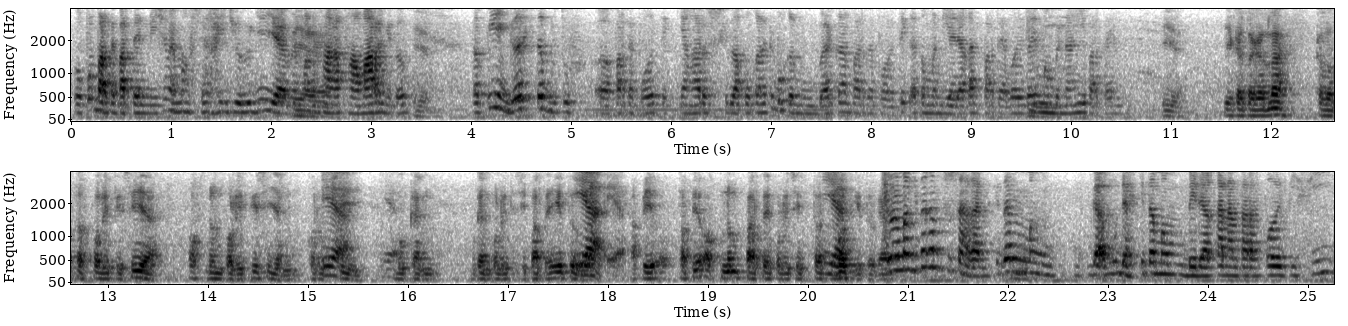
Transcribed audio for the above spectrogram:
walaupun partai-partai Indonesia memang secara ideologi ya memang Iya. sangat samar gitu Ya. tapi yang jelas kita butuh eh, partai politik yang harus dilakukan itu bukan membubarkan partai politik atau meniadakan partai politik tapi Hmm. membenahi partai ini Iya. Ya katakanlah kalau toh politisi ya oknum politisi yang korupsi, Iya, iya. bukan bukan politisi partai itu. Iya, iya. Tapi tapi oknum partai politisi tersebut gitu kan. Cuma memang kita kan susah kan, kita Hmm. memang nggak mudah kita membedakan antara politisi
